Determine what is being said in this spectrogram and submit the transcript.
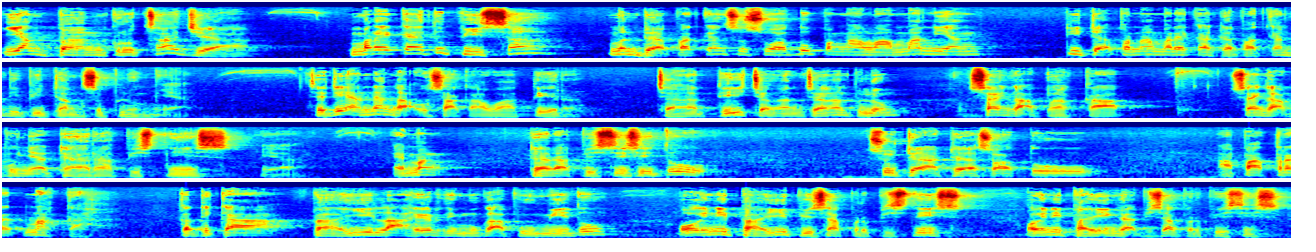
yang bangkrut saja, mereka itu bisa mendapatkan sesuatu pengalaman yang tidak pernah mereka dapatkan di bidang sebelumnya. Jadi Anda nggak usah khawatir. Jadi jangan-jangan belum saya nggak bakat, saya nggak punya darah bisnis, ya. Emang darah bisnis itu sudah ada suatu apa trademark kah? Ketika bayi lahir di muka bumi itu, oh ini bayi bisa berbisnis, oh ini bayi nggak bisa berbisnis.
